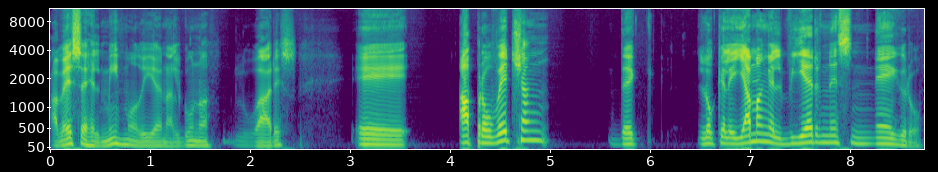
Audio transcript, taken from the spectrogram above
a veces el mismo día en algunos lugares, eh, aprovechan de lo que le llaman el viernes negro.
